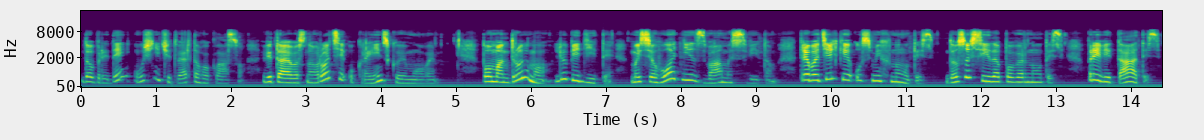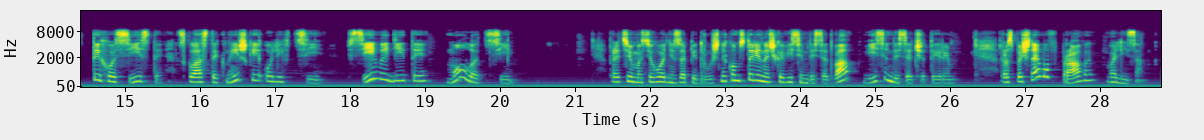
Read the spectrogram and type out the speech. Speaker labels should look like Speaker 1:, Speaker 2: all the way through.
Speaker 1: Добрий день, учні 4 класу! Вітаю вас на уроці української мови. Помандруймо, любі діти! Ми сьогодні з вами світом. Треба тільки усміхнутись, до сусіда повернутись, привітатись, тихо сісти, скласти книжки олівці. Всі ви, діти, молодці! Працюємо сьогодні за підручником сторіночка 82-84. Розпочнемо вправи валіза.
